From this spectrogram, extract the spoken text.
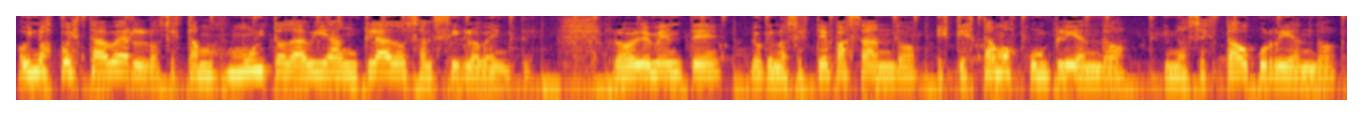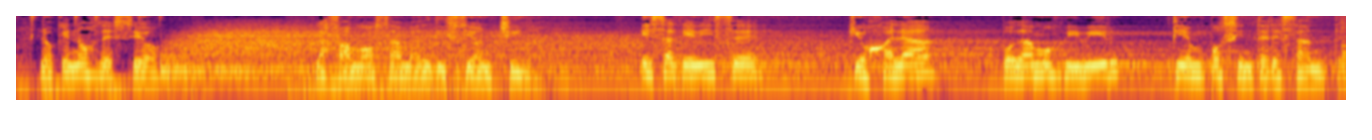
Hoy nos cuesta verlos, estamos muy todavía anclados al siglo XX. Probablemente lo que nos esté pasando es que estamos cumpliendo y nos está ocurriendo lo que nos deseó la famosa maldición china. Esa que dice que ojalá podamos vivir tiempos interesantes,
